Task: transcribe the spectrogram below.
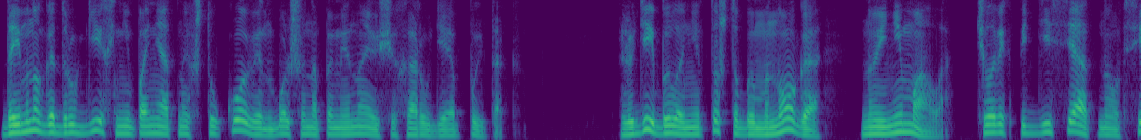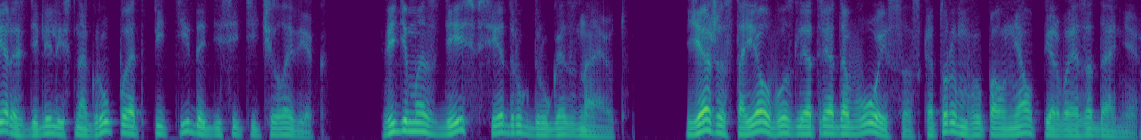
Да и много других непонятных штуковин, больше напоминающих орудия пыток. Людей было не то чтобы много, но и немало. Человек 50, но все разделились на группы от 5 до 10 человек. Видимо, здесь все друг друга знают. Я же стоял возле отряда Войса, с которым выполнял первое задание.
